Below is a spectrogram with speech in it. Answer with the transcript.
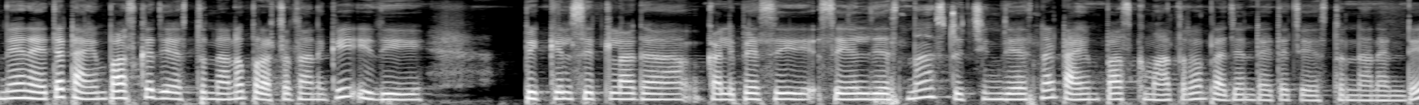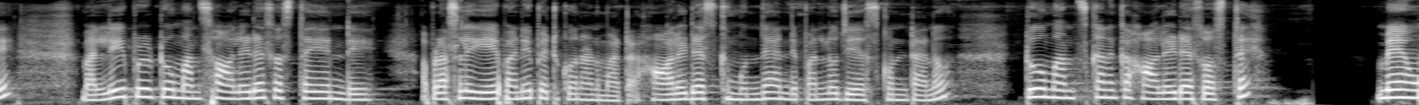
నేనైతే టైంపాస్గా చేస్తున్నాను ప్రస్తుతానికి. ఇది పిక్కిల్స్ ఇట్లాగా కలిపేసి సేల్ చేసిన స్టిచ్చింగ్ చేసిన టైంపాస్కి మాత్రం ప్రజెంట్ అయితే చేస్తున్నానండి. మళ్ళీ ఇప్పుడు టూ మంత్స్ హాలిడేస్ వస్తాయండి. అప్పుడు అసలు ఏ పని పెట్టుకోను అనమాట హాలిడేస్కి ముందే అన్ని పనులు చేసుకుంటాను. టూ మంత్స్ కనుక హాలిడేస్ వస్తే మేము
